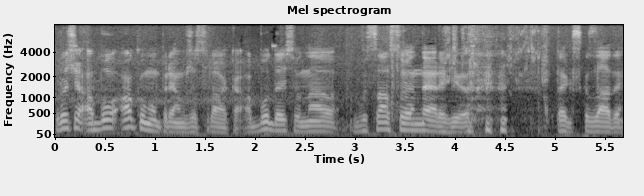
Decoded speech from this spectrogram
Коротше, або акуму прям вже срака, або десь вона висасує енергію, так сказати.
